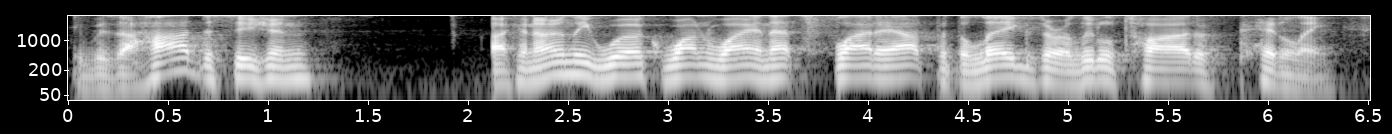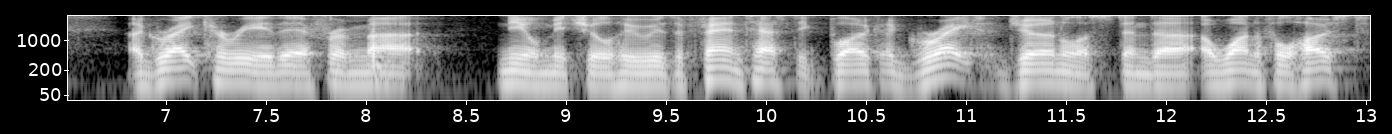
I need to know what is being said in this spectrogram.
It was a hard decision. I can only work one way, and that's flat out, but the legs are a little tired of pedalling. A great career there from uh, Neil Mitchell, who is a fantastic bloke, a great journalist, and uh, a wonderful host.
